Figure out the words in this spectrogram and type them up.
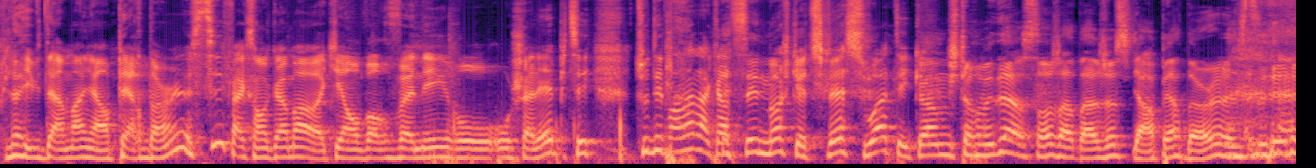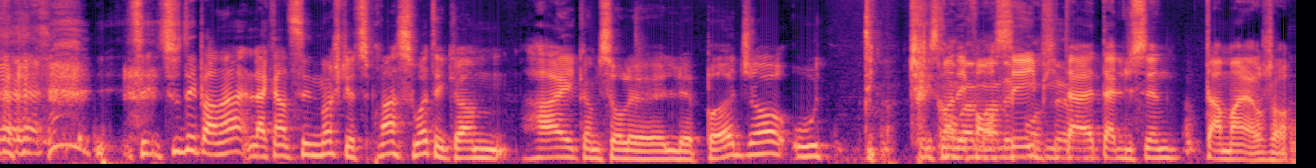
Puis là, évidemment, ils en perdent un, tu. Fait qu'ils sont comme, ah, OK, on va revenir au, au chalet. Puis tu sais, tout dépendant de la quantité de moche que tu fais, soit t'es comme... Je te revenais à ce j'entends juste qu'il en perd un. Tout dépendant de la quantité de moche que tu prends, soit t'es comme high comme sur le, le pod, genre, ou t'es crissement défoncé, puis t'hallucines ta mère, genre.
